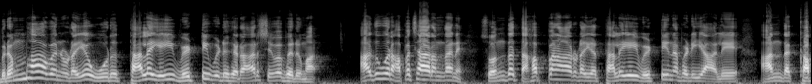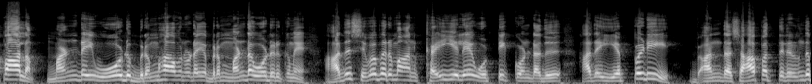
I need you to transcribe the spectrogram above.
பிரம்மாவனுடைய ஒரு தலையை வெட்டி விடுகிறார் சிவபெருமான். அது ஒரு அபச்சாரம் தானே. சொந்த தகப்பனாருடைய தலையை வெட்டினபடியாலே அந்த கபாலம் மண்டை ஓடு பிரம்மாவனுடைய பிரம் மண்ட ஓடு இருக்குமே அது சிவபெருமான் கையிலே ஒட்டி கொண்டது அதை எப்படி அந்த சாபத்திலிருந்து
